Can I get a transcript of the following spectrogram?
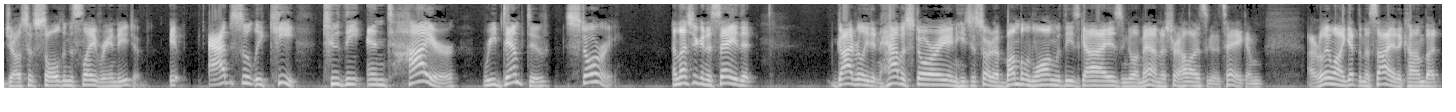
Joseph sold into slavery into Egypt. It absolutely key to the entire redemptive story. Unless you're going to say that God really didn't have a story and he's just sort of bumbling along with these guys and going, man, I'm not sure how long it's going to take. I'm, I really want to get the Messiah to come, but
